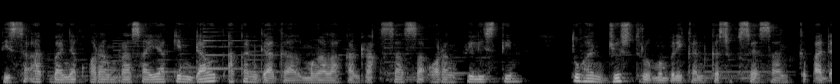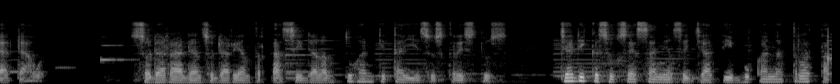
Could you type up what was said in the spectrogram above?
Di saat banyak orang merasa yakin Daud akan gagal mengalahkan raksasa orang Filistin, Tuhan justru memberikan kesuksesan kepada Daud. Saudara dan saudari yang terkasih dalam Tuhan kita Yesus Kristus, jadi kesuksesan yang sejati bukanlah terletak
